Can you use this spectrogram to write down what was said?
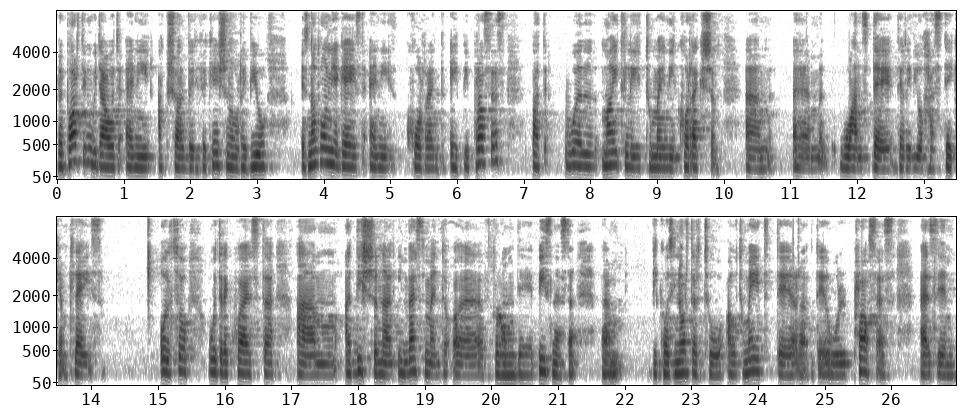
reporting without any actual verification or review is not only against any current AP process, but will might lead to many correction um, um, once the, the review has taken place. Also, would request uh, um, additional investment uh, from the business um, because in order to automate their the whole process, as in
